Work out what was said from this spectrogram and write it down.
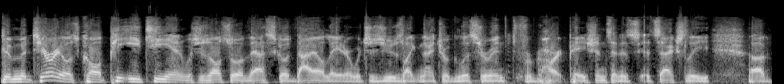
The material is called PETN, which is also a vasodilator, which is used like nitroglycerin for heart patients, and it's it's actually uh,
